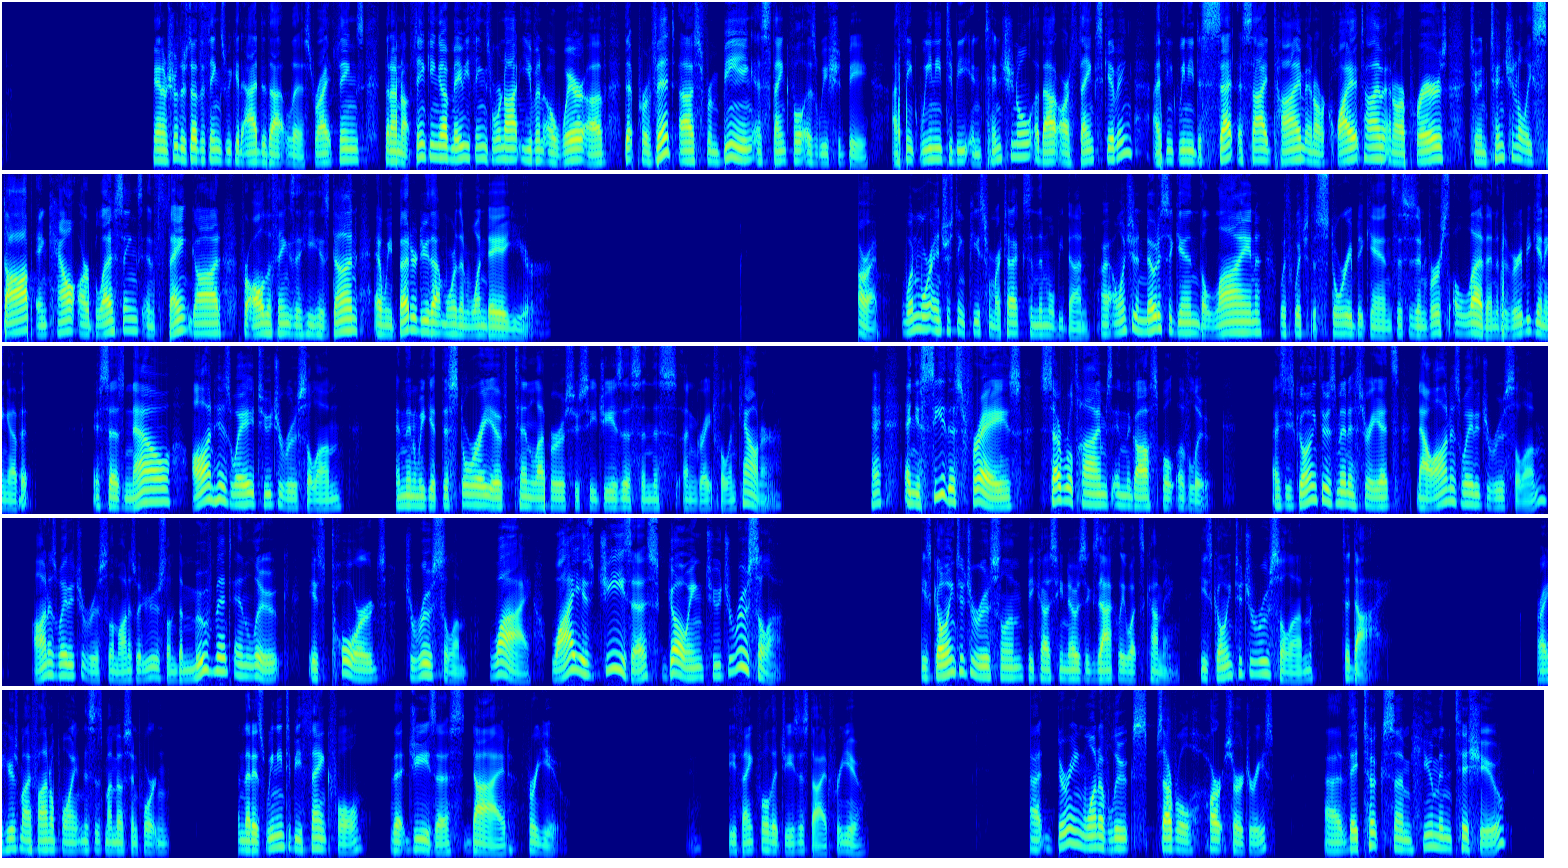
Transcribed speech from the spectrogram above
And I'm sure there's other things we could add to that list, right? Things that I'm not thinking of, maybe things we're not even aware of that prevent us from being as thankful as we should be. I think we need to be intentional about our thanksgiving. I think we need to set aside time in our quiet time and our prayers to intentionally stop and count our blessings and thank God for all the things that He has done. And we better do that more than one day a year. All right one more interesting piece from our text, and then we'll be done. I want you to notice again the line with which the story begins. This is in verse 11, at the very beginning of it. It says, Now on his way to Jerusalem, and then we get this story of 10 lepers who see Jesus in this ungrateful encounter. Okay? And you see this phrase several times in the Gospel of Luke. As he's going through his ministry, it's now on his way to Jerusalem on his way to Jerusalem, on his way to Jerusalem. The movement in Luke is towards Jerusalem. Why? Why is Jesus going to Jerusalem? He's going to Jerusalem because he knows exactly what's coming. He's going to Jerusalem to die. All right, here's my final point, and this is my most important. And that is, we need to be thankful that Jesus died for you. Be thankful that Jesus died for you. Uh, during one of Luke's several heart surgeries, uh, they took some human tissue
